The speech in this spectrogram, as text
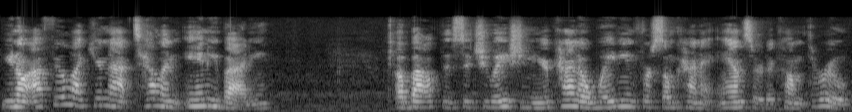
You know, I feel like you're not telling anybody about this situation. You're kind of waiting for some kind of answer to come through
